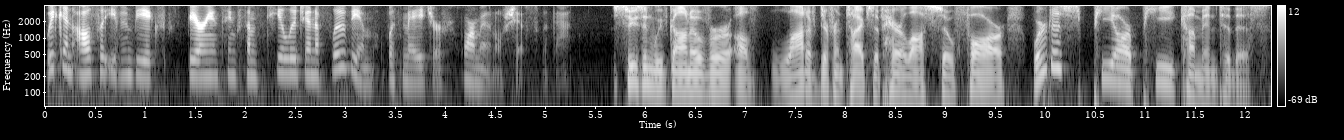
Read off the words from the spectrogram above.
we can also even be experiencing some telogen effluvium with major hormonal shifts with that. Susan, we've gone over a lot of different types of hair loss so far. Where does PRP come into this?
